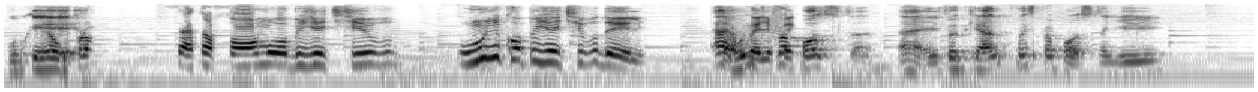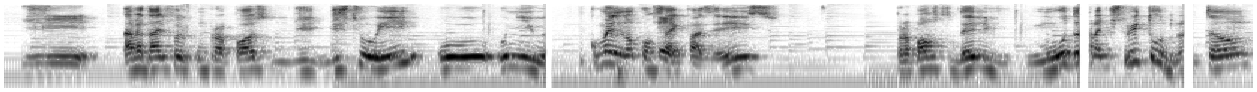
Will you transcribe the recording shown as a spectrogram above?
Porque É pro- de certa forma, o objetivo, o único objetivo dele. é, o único ele foi- propósito, né? É, ele foi criado com esse propósito, né? De, de. Na verdade, foi com o propósito de destruir o, o Neo. Como ele não consegue Sim. fazer isso, o propósito dele muda pra destruir tudo, né? Então.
